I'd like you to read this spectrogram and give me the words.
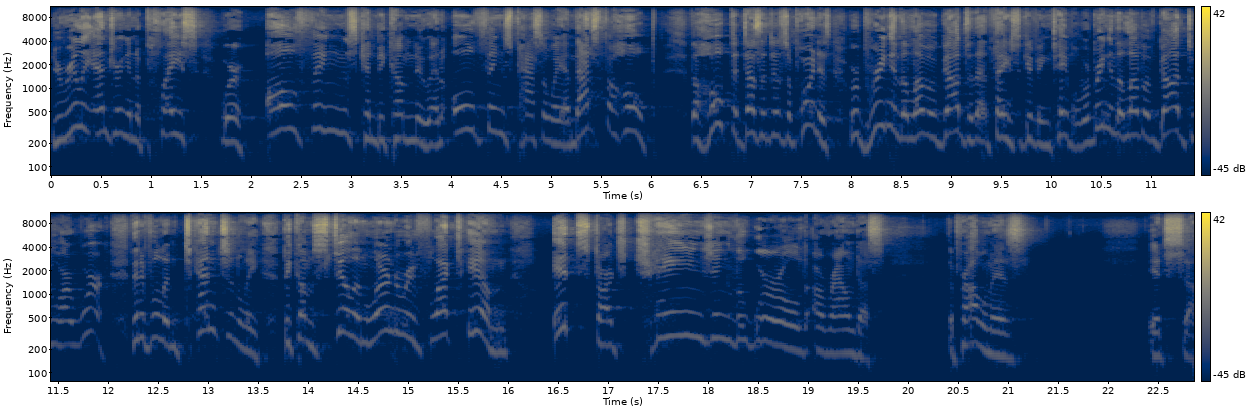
you're really entering in a place where all things can become new and old things pass away. And that's the hope. The hope that doesn't disappoint is we're bringing the love of God to that Thanksgiving table. We're bringing the love of God to our work. That if we'll intentionally become still and learn to reflect Him, it starts changing the world around us. The problem is, it's, uh,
